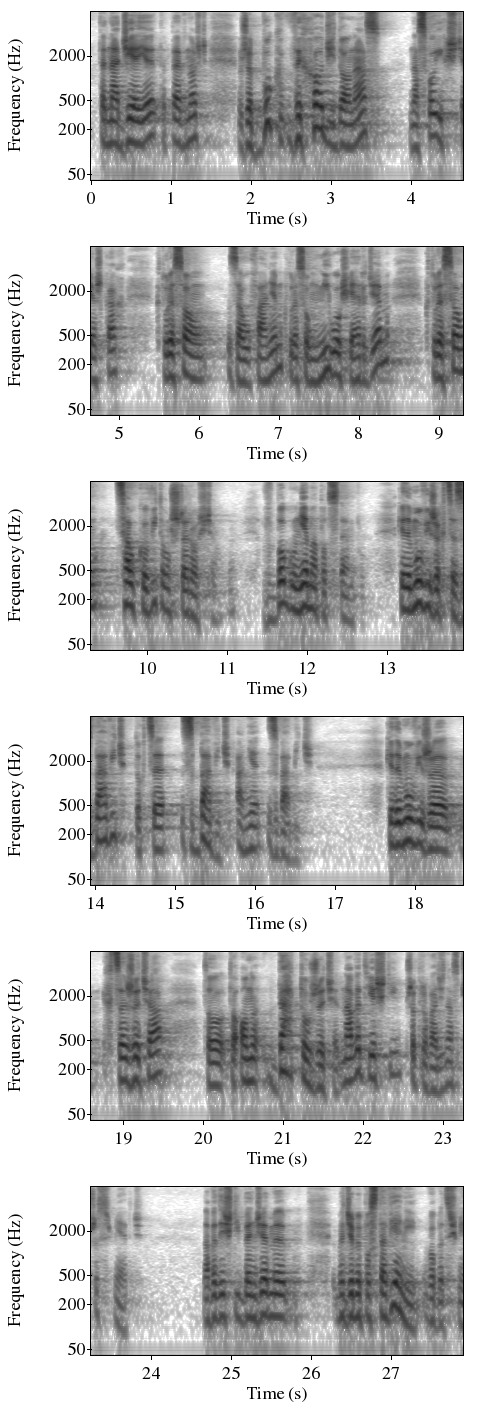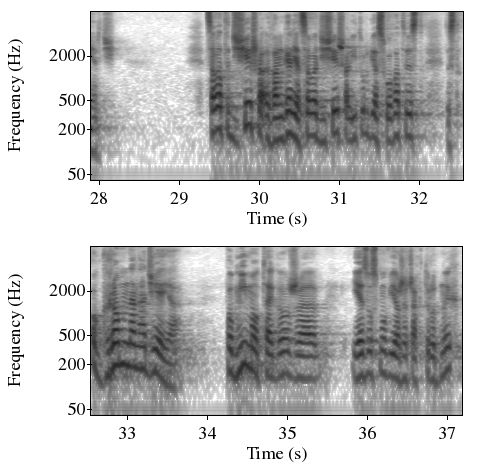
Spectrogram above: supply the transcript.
tę nadzieję, tę pewność, że Bóg wychodzi do nas na swoich ścieżkach, które są zaufaniem, które są miłosierdziem, które są całkowitą szczerością. W Bogu nie ma podstępu. Kiedy mówi, że chce zbawić, to chce zbawić, a nie zwabić. Kiedy mówi, że chce życia, to, to On da to życie, nawet jeśli przeprowadzi nas przez śmierć. Nawet jeśli będziemy, będziemy postawieni wobec śmierci. Cała ta dzisiejsza Ewangelia, cała dzisiejsza liturgia słowa to jest, to jest ogromna nadzieja, pomimo tego, że Jezus mówi o rzeczach trudnych,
